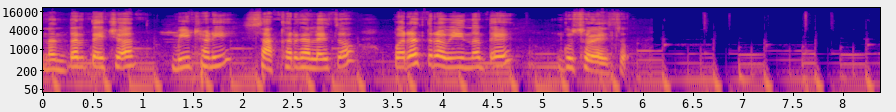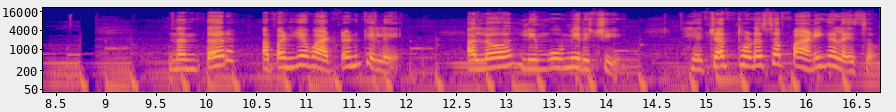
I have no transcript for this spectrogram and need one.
नंतर त्याच्यात मीठ आणि साखर घालायचं. परत रवीनं ते घुसळायचं. नंतर आपण जे वाटण केले आलं लिंबू मिरची. ह्याच्यात थोडंसं पाणी घालायचं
